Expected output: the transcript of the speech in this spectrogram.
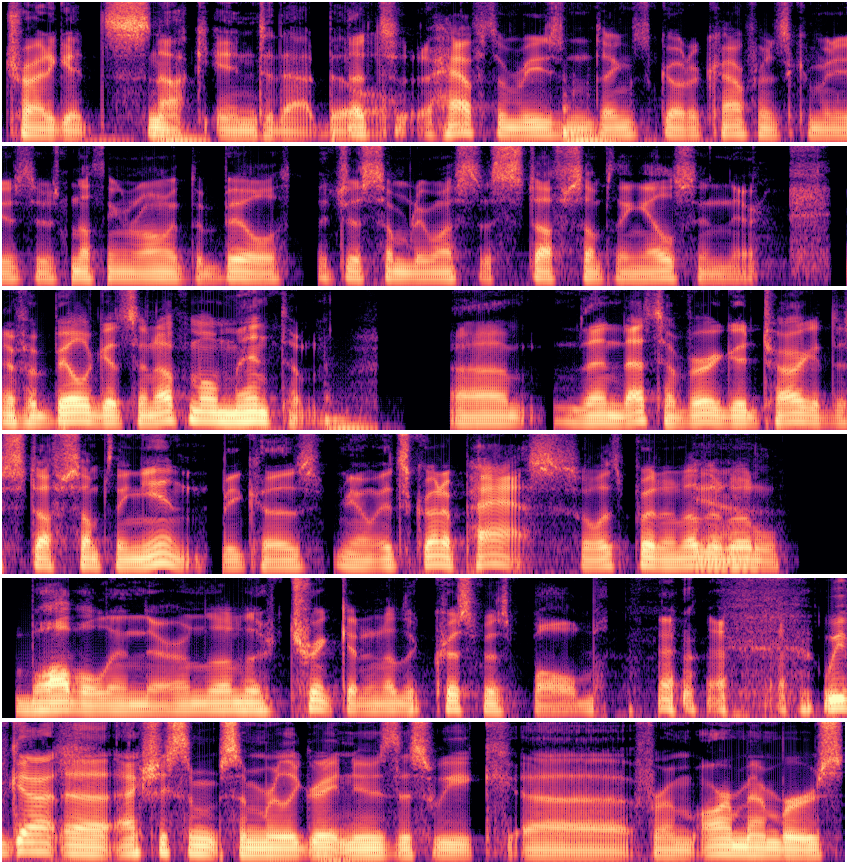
try to get snuck into that bill. That's half the reason things go to conference committee is there's nothing wrong with the bill. It's just somebody wants to stuff something else in there. And if a bill gets enough momentum um, then that's a very good target to stuff something in because you know it's going to pass. So let's put another Yeah. little bauble in there, another trinket, another Christmas bulb. We've got uh, actually some some really great news this week uh, from our members.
